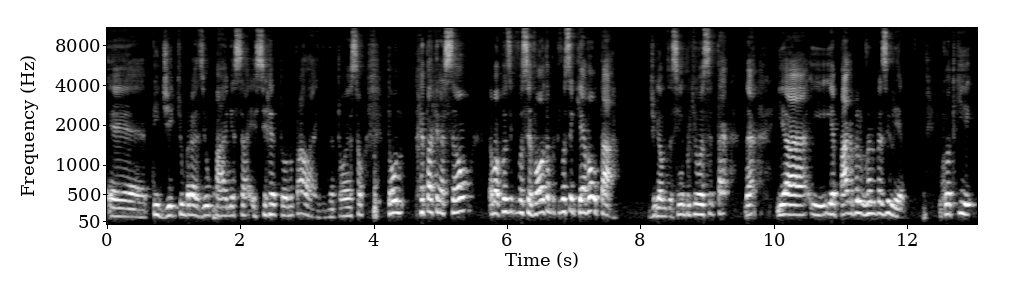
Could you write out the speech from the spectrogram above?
é, pedir que o Brasil pague essa, esse retorno para lá. Entendeu? Então, essa, então, repatriação é uma coisa que você volta porque você quer voltar, digamos assim, porque você está. Né, e, a, e, e, é paga pelo governo brasileiro. Enquanto que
